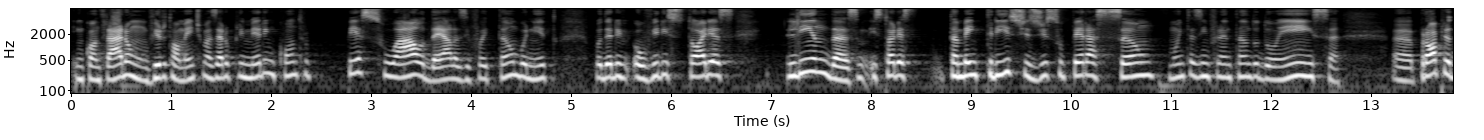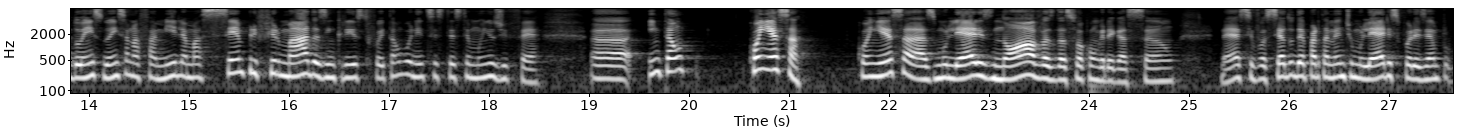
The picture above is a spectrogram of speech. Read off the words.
encontraram virtualmente, mas era o primeiro encontro pessoal delas e foi tão bonito poder ouvir histórias lindas, histórias também tristes de superação, muitas enfrentando doença, uh, própria doença, doença na família, mas sempre firmadas em Cristo. Foi tão bonito esses testemunhos de fé. Uh, então, conheça, conheça as mulheres novas da sua congregação. Né? Se você é do departamento de mulheres, por exemplo,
